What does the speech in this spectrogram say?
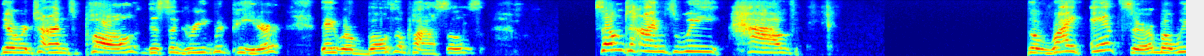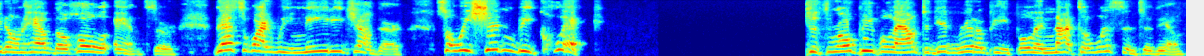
There were times Paul disagreed with Peter. They were both apostles. Sometimes we have the right answer, but we don't have the whole answer. That's why we need each other. So we shouldn't be quick to throw people out, to get rid of people, and not to listen to them.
